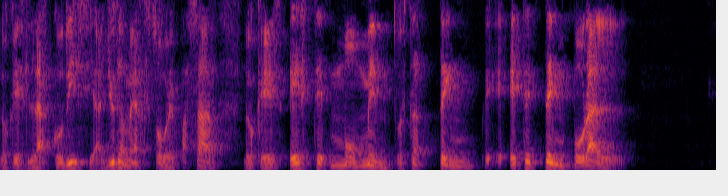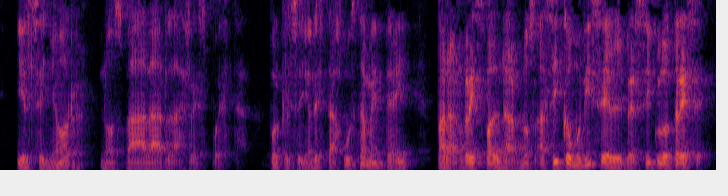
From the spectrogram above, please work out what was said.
lo que es la codicia, ayúdame a sobrepasar lo que es este momento, esta este temporal. Y el Señor nos va a dar la respuesta, porque el Señor está justamente ahí para respaldarnos, así como dice el versículo 13,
